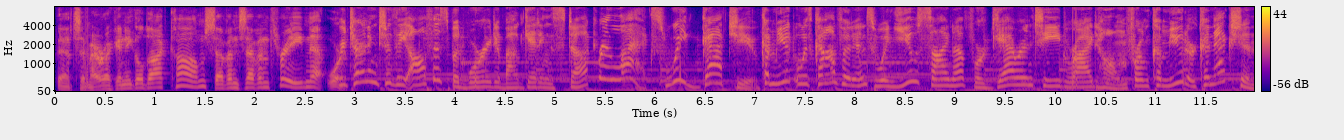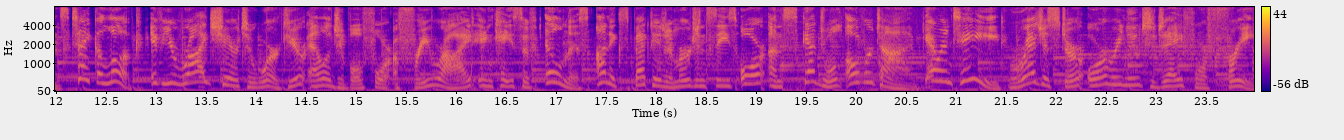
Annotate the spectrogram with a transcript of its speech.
That's AmericanEagle.com 773 Network. Returning to the office but worried about getting stuck? Relax, we got you. Commute with confidence when you sign up for Guaranteed Ride Home from Commuter Connections. Take a look. If you ride share to work, you're eligible for a free ride in case of illness, unexpected emergencies, or unscheduled overtime. Guaranteed. Register or renew today for free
